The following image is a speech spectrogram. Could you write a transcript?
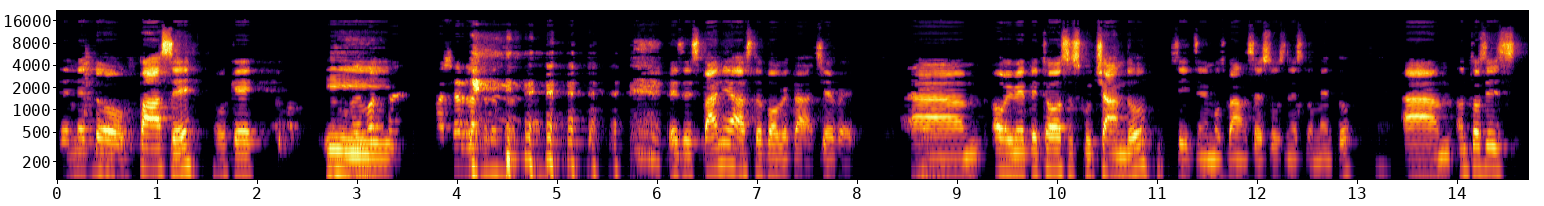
de método pase, ¿ok? Y... Pasar la pelota. Desde España hasta Bogotá, chévere. Um, obviamente todos escuchando, sí, tenemos baloncestos en este momento. Um, entonces,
